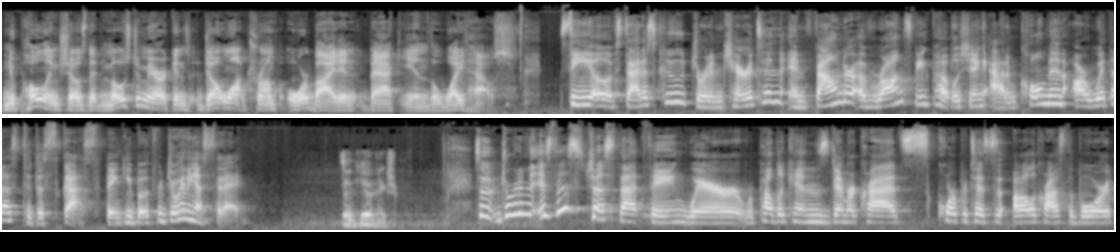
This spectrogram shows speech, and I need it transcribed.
New polling shows that most Americans don't want Trump or Biden back in the White House. CEO of Status Coup, Jordan Chariton, and founder of Wrong Speak Publishing, Adam Coleman, are with us to discuss. Thank you both for joining us today. Thank you. Thanks. So, Jordan, is this just that thing where Republicans, Democrats, corporatists all across the board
